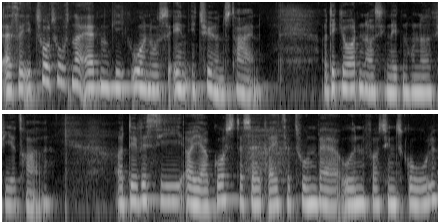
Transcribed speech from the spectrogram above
ja. altså i 2018 gik Uranus ind i tyrens tegn, og det gjorde den også i 1934. Og det vil sige, og i august, der sad Greta Thunberg uden for sin skole,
